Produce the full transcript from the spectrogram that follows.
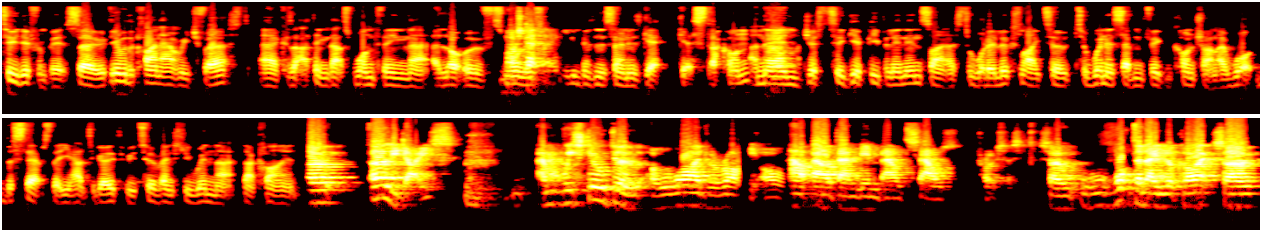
two different bits. So deal with the client outreach first because uh, i think that's one thing that a lot of small business owners get get stuck on. And then yeah. just to give people an insight as to what it looks like to to win a seven figure contract like what the steps that you had to go through to eventually win that that client. Uh, early days and we still do a wide variety of outbound and inbound sales processing. So, what do they look like? So,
